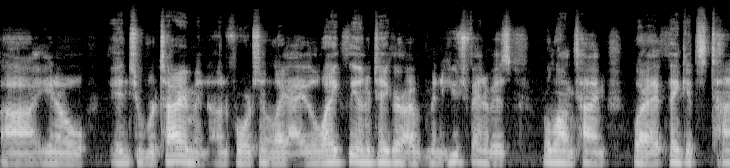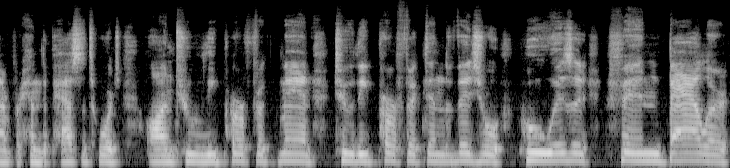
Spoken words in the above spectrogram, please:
uh, you know, into retirement, unfortunately. I like The Undertaker. I've been a huge fan of his for a long time, but I think it's time for him to pass the torch on to the perfect man, to the perfect individual. Who is it? Finn Balor,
